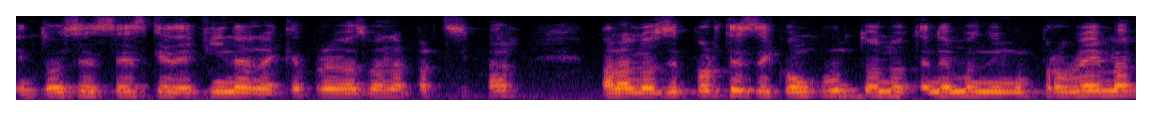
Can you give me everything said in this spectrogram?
entonces es que definan a qué pruebas van a participar. Para los deportes de conjunto no tenemos ningún problema,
